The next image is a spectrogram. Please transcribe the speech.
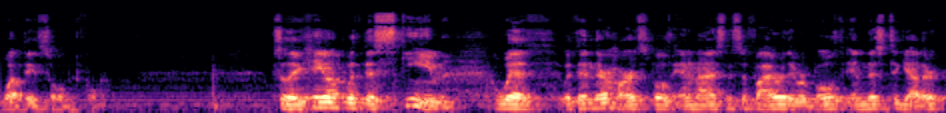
what they sold it for. So they came up with this scheme with within their hearts, both Ananias and Sapphira, they were both in this together,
